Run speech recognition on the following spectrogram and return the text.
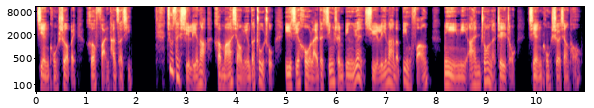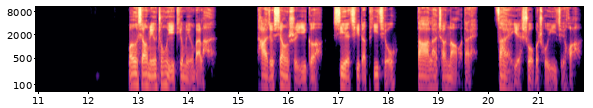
监控设备和反探测器，就在许丽娜和马小明的住处以及后来的精神病院许丽娜的病房秘密安装了这种监控摄像头。孟小明终于听明白了，他就像是一个泄气的皮球，耷拉着脑袋，再也说不出一句话。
